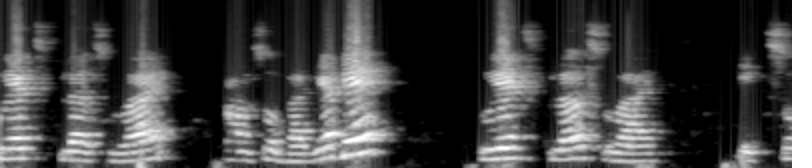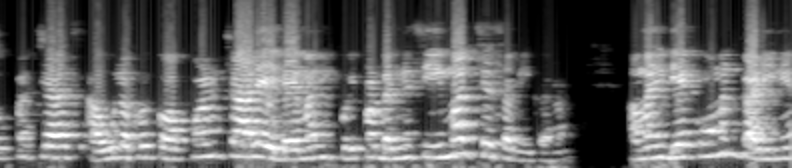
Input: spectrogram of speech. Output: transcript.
ટુ એક્સ પ્લસ વાય ત્રણસો ભાગ્યા બે ટુ એક્સ પ્લસ વાય એકસો પચાસ. આવું લખો તો પણ ચાલે. બેમાંથી કોઈ પણ બંને સેમ જ છે સમીકરણ. અમારી બે કોમન કાઢીને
